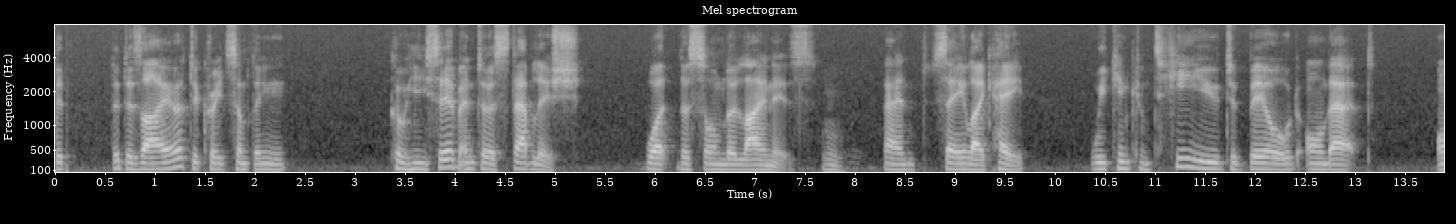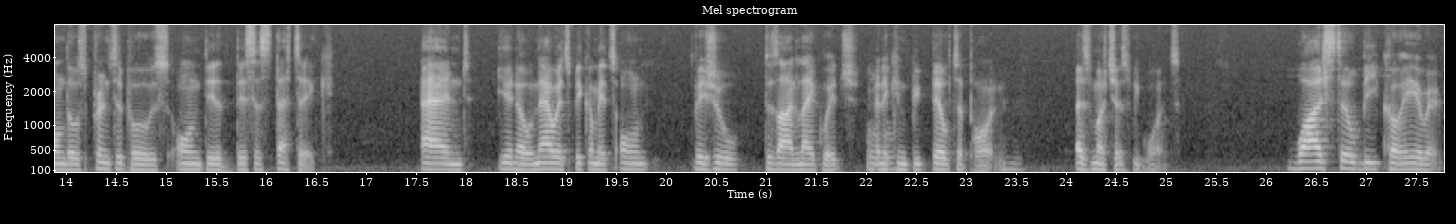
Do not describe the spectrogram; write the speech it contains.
the, the desire to create something cohesive and to establish what the Sang Bleu line is, Mm. and say like, hey, we can continue to build on that, on those principles, on the, this aesthetic, and you know now it's become its own visual design language, and it Mhm. can be built upon as much as we want, while still be coherent.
